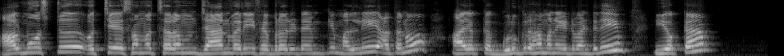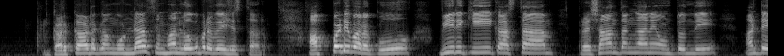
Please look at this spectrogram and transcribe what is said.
ఆల్మోస్ట్ వచ్చే సంవత్సరం జనవరి ఫిబ్రవరి టైంకి మళ్ళీ అతను ఆ యొక్క గురుగ్రహం అనేటువంటిది ఈ యొక్క కర్కాటకం గుండా సింహంలోకి ప్రవేశిస్తారు. అప్పటి వరకు వీరికి కాస్త ప్రశాంతంగానే ఉంటుంది. అంటే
